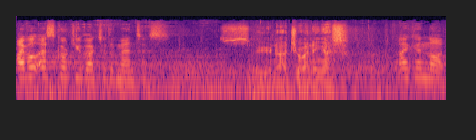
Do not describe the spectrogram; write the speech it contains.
I will escort you back to the Mantis. So you're not joining us? I cannot.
